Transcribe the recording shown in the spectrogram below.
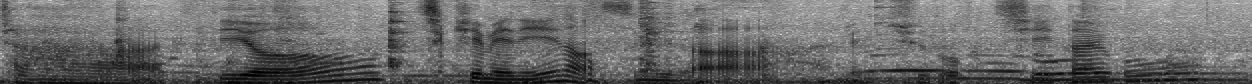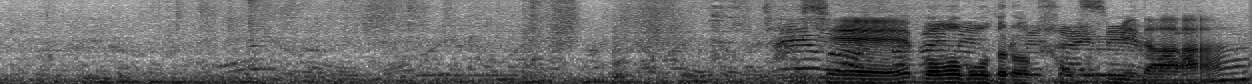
자, 드디어 츠케멘이 나왔습니다. 맥주도 같이 딸고. 이제 먹어보도록 하겠습니다.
